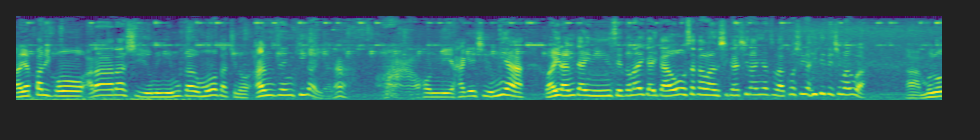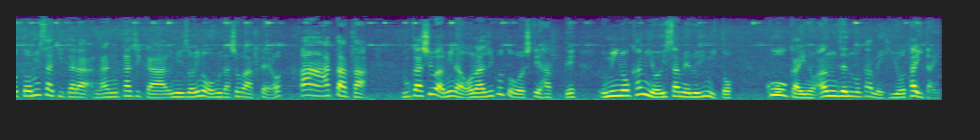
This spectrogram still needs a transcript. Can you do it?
な。やっぱりこの荒々しい海に向かう者たちの安全祈願やな。あほんに激しい海や、わいらみたいに瀬戸内海か大阪湾しか知らんやつは腰が引けてしまうわ。ああ室戸岬から何か所か海沿いのお札所があったよあああったあった。昔は皆同じことをしてはって海の神を諌める意味と航海の安全のため火を焚いたんや。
